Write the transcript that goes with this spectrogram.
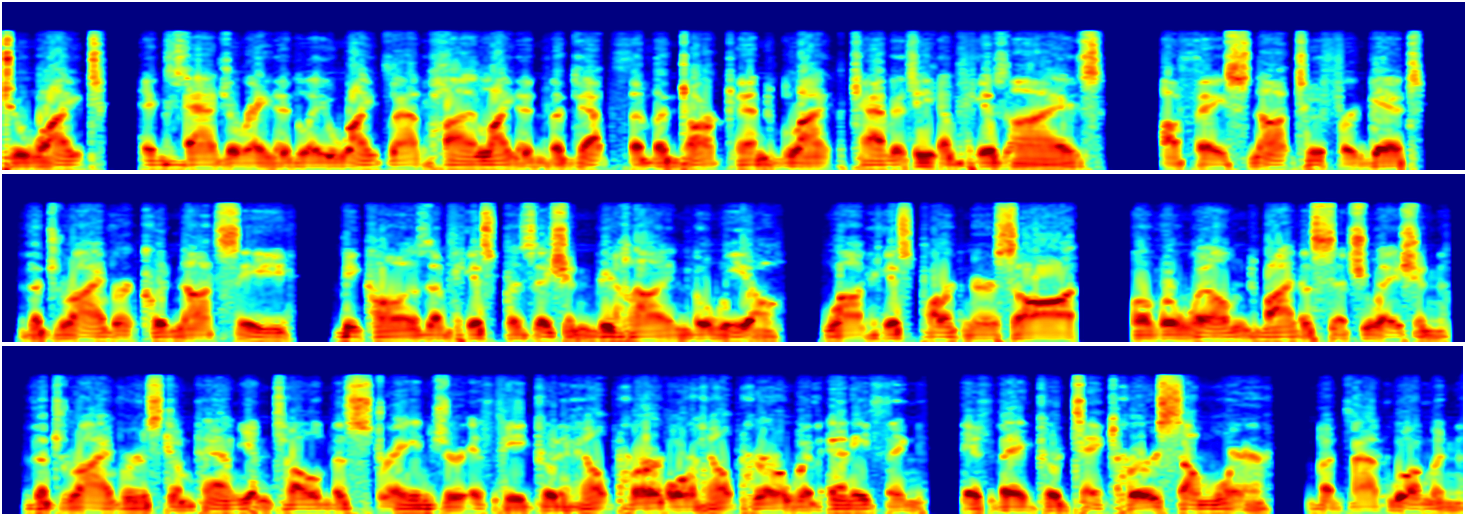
too white, exaggeratedly white that highlighted the depth of the dark and black cavity of his eyes. A face not to forget. The driver could not see, because of his position behind the wheel, what his partner saw. Overwhelmed by the situation, the driver's companion told the stranger if he could help her or help her with anything, if they could take her somewhere, but that woman,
